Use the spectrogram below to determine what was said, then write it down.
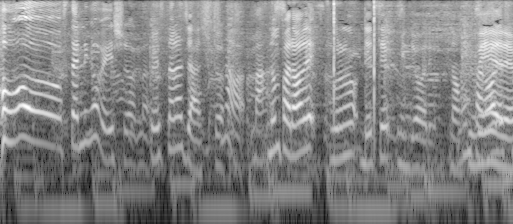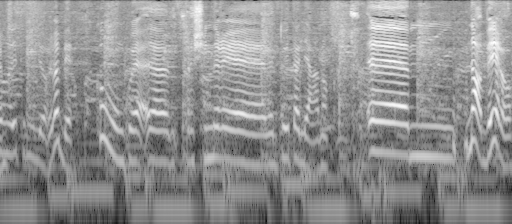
Oh, standing ovation. Questa la getto. No, ma Non parole furono dette migliori. No, Non più parole vere. sono dette migliori. Vabbè, comunque, eh, prescindere dal tuo italiano. Ehm, no, vero,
